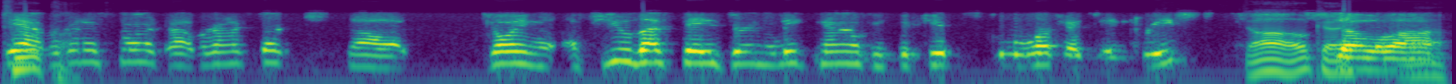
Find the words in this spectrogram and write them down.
Two yeah, o'clock. we're gonna start. Uh, we're gonna start uh, going a few less days during the week now because the kids' schoolwork has increased. Oh, okay. So, uh, Wow.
